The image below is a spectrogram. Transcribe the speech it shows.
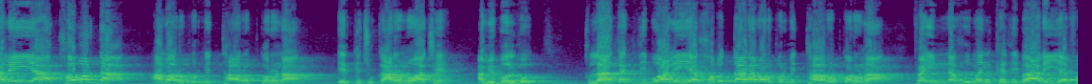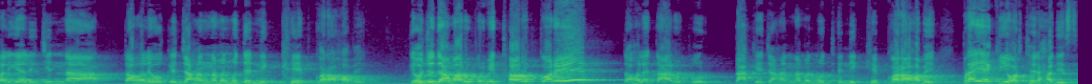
আলাইয়া খবরদার আমার উপর মিথ্যা আরোপ করো না। এর কিছু কারণও আছে, আমি বলব। খবরদার আমার উপর মিথ্যা আরোপ করো না। তাহলে ওকে জাহান্নামের মধ্যে নিক্ষেপ করা হবে। কেউ যদি আমার উপর মিথ্যা আরোপ করে, তাহলে তার উপর তাকে জাহান্নামের মধ্যে নিক্ষেপ করা হবে। প্রায় একই অর্থের হাদিস।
